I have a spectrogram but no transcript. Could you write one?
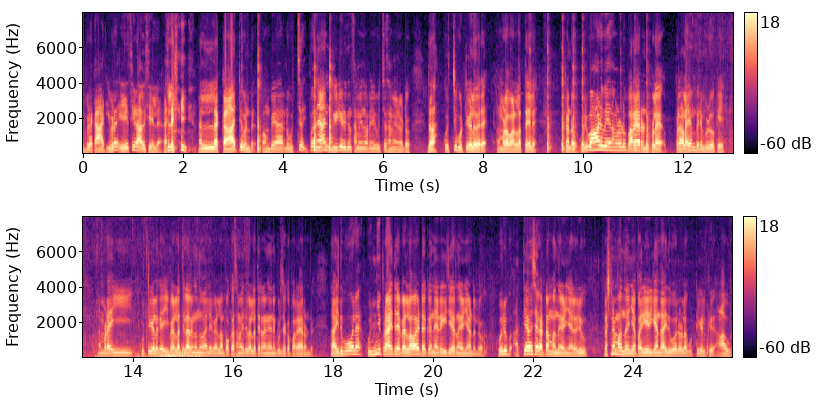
ഇവിടെ കാറ്റ് ഇവിടെ എ സിയുടെ ആവശ്യമില്ല. അല്ലെങ്കിൽ നല്ല കാറ്റുമുണ്ട്. പമ്പയാറിന്റെ ഉച്ച ഇപ്പോൾ ഞാൻ വീഡിയോ എടുക്കുന്ന സമയം എന്ന് പറഞ്ഞാൽ ഉച്ച സമയമാണ് കേട്ടോ. ഇതാ കൊച്ചു കുട്ടികൾ വരെ നമ്മുടെ വള്ളത്തേൽ കണ്ടോ ഒരുപാട് പേര് നമ്മളോട് പറയാറുണ്ട് പ്രളയ പ്രളയം വരുമ്പോഴൊക്കെ നമ്മുടെ ഈ കുട്ടികളൊക്കെ ഈ വെള്ളത്തിലിറങ്ങുന്നു അല്ലെങ്കിൽ വെള്ളം പൊക്ക സമയത്ത് വെള്ളത്തിലിറങ്ങുന്നതിനെ കുറിച്ചൊക്കെ പറയാറുണ്ട്. അതാ ഇതുപോലെ കുഞ്ഞു പ്രായത്തിലെ വെള്ളമായിട്ടൊക്കെ ഒന്ന് ഇഴകി ചേർന്ന് കഴിഞ്ഞാണ്ടല്ലോ ഒരു അത്യാവശ്യ ഘട്ടം വന്നു കഴിഞ്ഞാൽ ഒരു പ്രശ്നം വന്നു കഴിഞ്ഞാൽ പരിഹരിക്കാൻ ഇതുപോലുള്ള കുട്ടികൾക്ക് ആവും.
